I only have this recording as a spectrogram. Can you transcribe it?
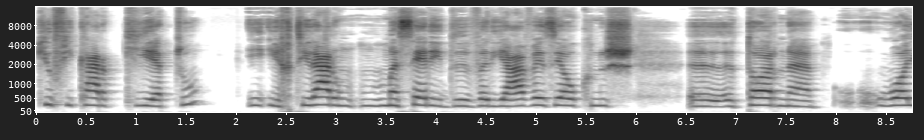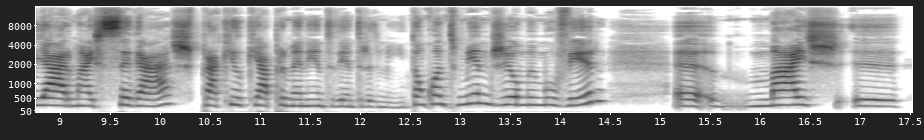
que o ficar quieto e, e retirar um, uma série de variáveis é o que nos uh, torna o olhar mais sagaz para aquilo que há permanente dentro de mim. Então, quanto menos eu me mover, uh, mais uh,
